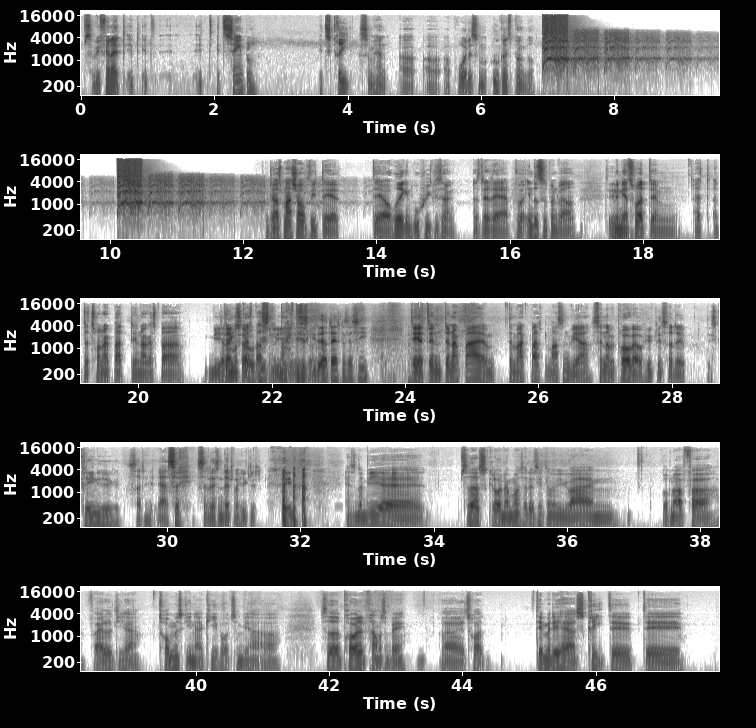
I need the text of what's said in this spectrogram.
så vi finder et, et, et, et, et sample, et skrig, simpelthen, og, og, og bruger det som udgangspunktet. Det er også meget sjovt, fordi det, det er overhovedet ikke en uhyggelig sang. Altså det, det er på intet tidspunkt været. Det, Men jeg tror, at, øhm, at, at der tror nok bare, det er nok også bare... vi er det heller ikke måske så også bare uhyggelige. nej, det, skal, det er det, jeg skal at sige. Det er, det, er, det er nok bare, øhm, det er nok bare meget sådan, vi er. Selv når vi prøver at være uhyggelige, så er det, Det er skrigende hygge. så er det, ja, så, er det, så er det sådan lidt for hyggeligt. Altså, når vi øh, sidder og skriver numre, så er det jo tit, når vi bare øh, åbner op for, for alle de her trommemaskiner og keyboard, som vi har, og sidder og prøver lidt frem og tilbage. Og jeg tror, det med det her skrig, det, det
